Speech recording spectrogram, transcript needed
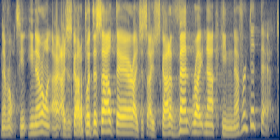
Never once. He, he never once, I, I just got to put this out there. I just, I just got to vent right now. He never did that.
